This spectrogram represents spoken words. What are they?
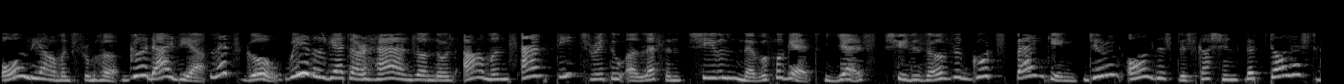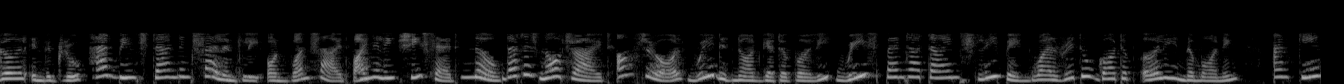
all the almonds from her. Good idea. Let's go. We will get our hands on those almonds and teach Ritu a lesson she will never forget. Yes, she deserves a good spanking. During all this discussion, the tallest girl in the group had been standing silently on one side. Finally, she said, No, that is not right. After all, we did not get up early. We spent our time sleeping while Ritu got up early in the morning and came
